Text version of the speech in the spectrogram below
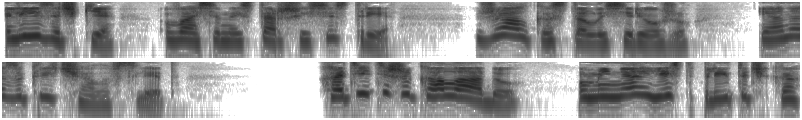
Лизочке, Васиной старшей сестре, жалко стало Сережу, и она закричала вслед. «Хотите шоколаду? У меня есть плиточка».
